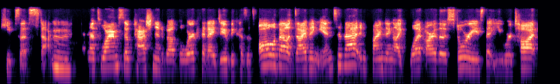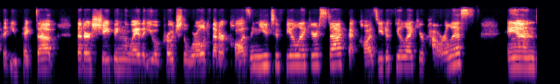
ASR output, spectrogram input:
keeps us stuck. Mm that's why I'm so passionate about the work that I do because it's all about diving into that and finding like what are those stories that you were taught, that you picked up, that are shaping the way that you approach the world, that are causing you to feel like you're stuck, that cause you to feel like you're powerless. And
